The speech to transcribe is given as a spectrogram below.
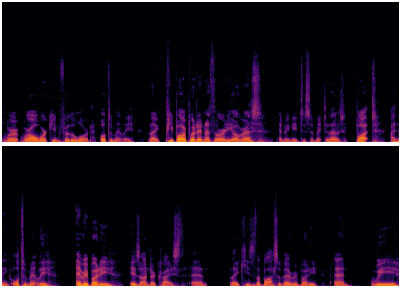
we're we're all working for the Lord ultimately. Like people are put in authority over us and we need to submit to those. But I think ultimately everybody is under Christ and like he's the boss of everybody and we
